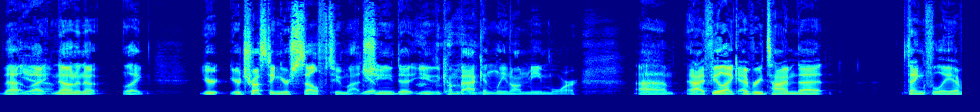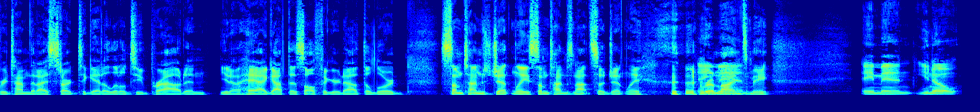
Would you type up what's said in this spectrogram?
that Yeah. like no no no like you're you're trusting yourself too much. Yep. You need to you need to come back and lean on me more. Um, and I feel like every time that, thankfully, every time that I start to get a little too proud and you know, hey, I got this all figured out, the Lord sometimes gently, sometimes not so gently reminds me. Amen. You know,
